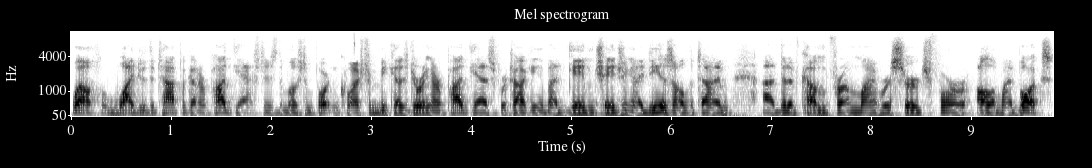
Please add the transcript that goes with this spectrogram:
Well, why do the topic on our podcast is the most important question because during our podcast, we're talking about game changing ideas all the time uh, that have come from my research for all of my books.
